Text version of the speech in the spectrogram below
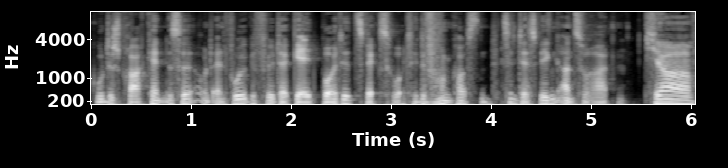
Gute Sprachkenntnisse und ein wohlgefüllter Geldbeutel zwecks hoher Telefonkosten sind deswegen anzuraten. Tja,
